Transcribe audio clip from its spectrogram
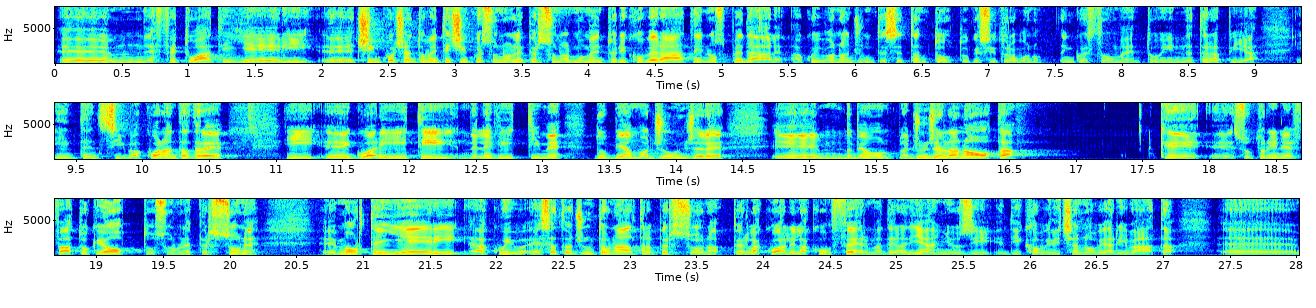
ehm, effettuati ieri, eh, 525 sono le persone al momento ricoverate in ospedale, a cui vanno aggiunte 78 che si trovano in questo momento in terapia intensiva, 43 i eh, guariti, nelle vittime dobbiamo aggiungere, eh, dobbiamo aggiungere la nota che eh, sottolinea il fatto che otto sono le persone eh, morte ieri, a cui è stata aggiunta un'altra persona per la quale la conferma della diagnosi di Covid-19 è arrivata, eh,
